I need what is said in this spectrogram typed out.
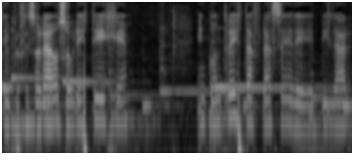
del profesorado sobre este eje, encontré esta frase de Pilar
